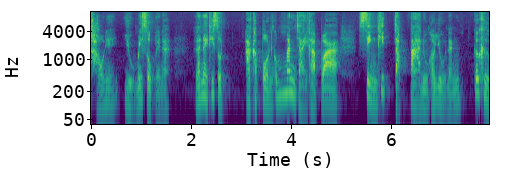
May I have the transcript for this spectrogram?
เขาเนี่ยอยู่ไม่สุขเลยนะ และในที่สุดอาคาโปนก็มั่นใจครับว่า สิ่งที่จับตาดูเขาอยู่นั้น ก็คือ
